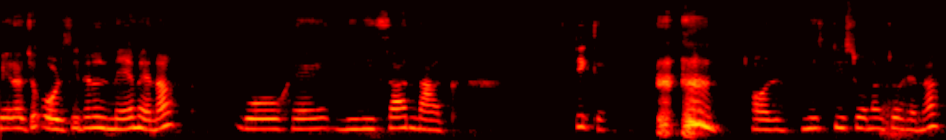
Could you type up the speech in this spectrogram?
मेरा जो ओरिजिनल नेम है ना, वो है निमिषा नाग। ठीक है? और मिष्टी सोना जो है ना,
